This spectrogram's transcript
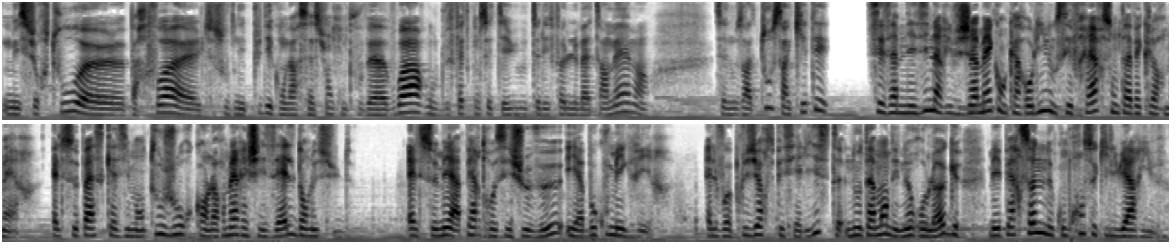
Mais surtout, parfois, elle se souvenait plus des conversations qu'on pouvait avoir ou du fait qu'on s'était eu au téléphone le matin même. Ça nous a tous inquiétés. Ces amnésies n'arrivent jamais quand Caroline ou ses frères sont avec leur mère. Elles se passent quasiment toujours quand leur mère est chez elle, dans le sud. Elle se met à perdre ses cheveux et à beaucoup maigrir. Elle voit plusieurs spécialistes, notamment des neurologues, mais personne ne comprend ce qui lui arrive.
